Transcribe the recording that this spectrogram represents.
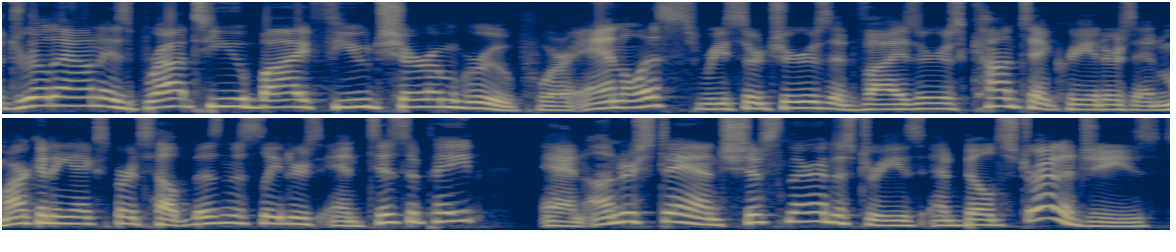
The drill down is brought to you by Futurum Group, where analysts, researchers, advisors, content creators, and marketing experts help business leaders anticipate and understand shifts in their industries and build strategies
